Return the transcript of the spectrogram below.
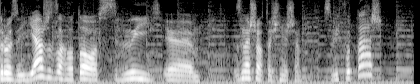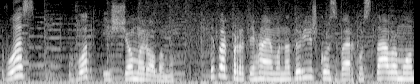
Друзі, я вже заготовив свій. Е, знайшов точніше свій футаж. Ось, от і що ми робимо. Тепер перетягаємо на доріжку, зверху ставимо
